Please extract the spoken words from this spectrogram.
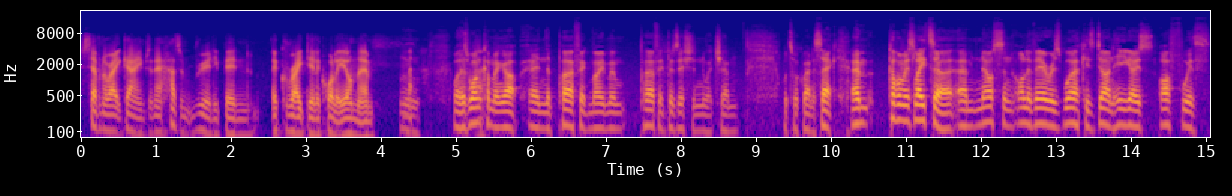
seven or eight games, and there hasn't really been a great deal of quality on them. Mm. Well, there's one coming up in the perfect moment, perfect position, which um, we'll talk about in a sec. Um, a couple of minutes later, um, Nelson Oliveira's work is done. He goes off with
